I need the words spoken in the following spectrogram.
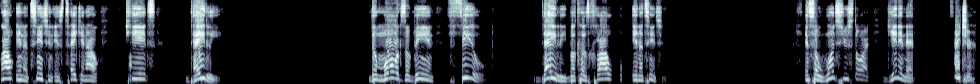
Clout and attention is taking out kids daily. The morgues are being filled daily because clout and attention. And so once you start getting that preacher,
